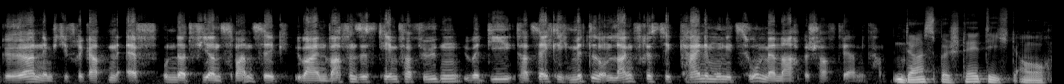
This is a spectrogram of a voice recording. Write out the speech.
gehören, nämlich die Fregatten F-124, über ein Waffensystem verfügen, über die tatsächlich mittel- und langfristig keine Munition mehr nachbeschafft werden kann. Das bestätigt auch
